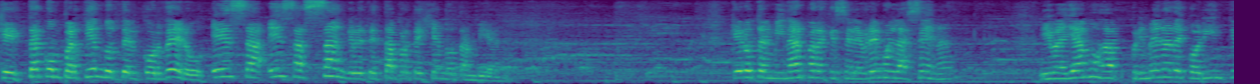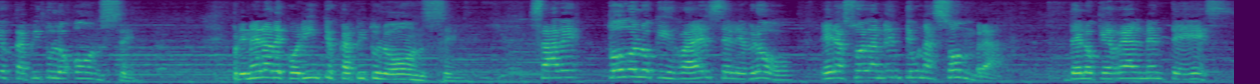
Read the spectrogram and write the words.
que está compartiéndote el cordero, esa, esa sangre te está protegiendo también. Quiero terminar para que celebremos la cena y vayamos a Primera de Corintios capítulo 11. Primera de Corintios capítulo 11. ¿Sabe? Todo lo que Israel celebró era solamente una sombra de lo que realmente es.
